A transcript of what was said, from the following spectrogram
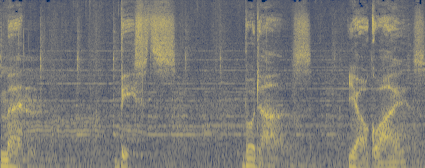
Men, beasts, Buddhas, Yaoguais,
